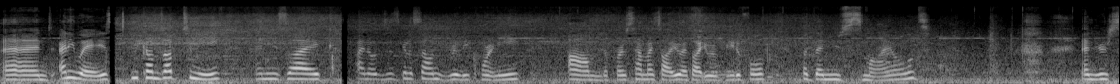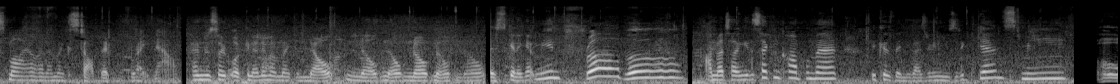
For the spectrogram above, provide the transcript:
And anyways, he comes up to me and he's like, I know this is gonna sound really corny. Um, the first time I saw you, I thought you were beautiful, but then you smiled and your smile and I'm like stop it right now. I'm just like looking at him. I'm like no no no no no no. It's gonna get me in trouble. I'm not telling you the second compliment because then you guys are gonna use it against me oh,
